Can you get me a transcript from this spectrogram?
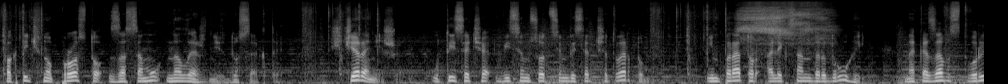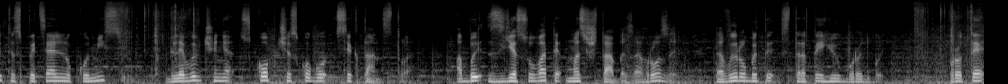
фактично просто за саму належність до секти. Ще раніше, у 1874-му, імператор Олександр II наказав створити спеціальну комісію для вивчення скопчеського сектанства, аби з'ясувати масштаби загрози та виробити стратегію боротьби. Проте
